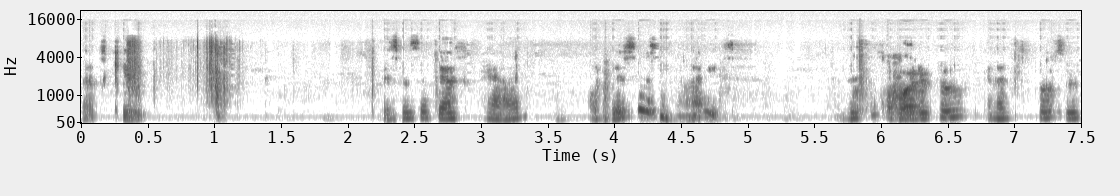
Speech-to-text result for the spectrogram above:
That's cute. This is a desk pad. Oh, this is nice. This is waterproof, and it's supposed to,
